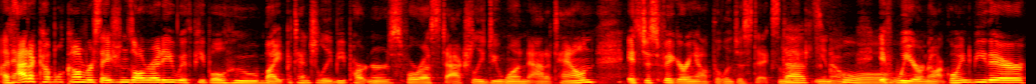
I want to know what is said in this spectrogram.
i've had a couple conversations already with people who might potentially be partners for us to actually do one out of town it's just figuring out the logistics and That's like you know cool. if we are not going to be there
